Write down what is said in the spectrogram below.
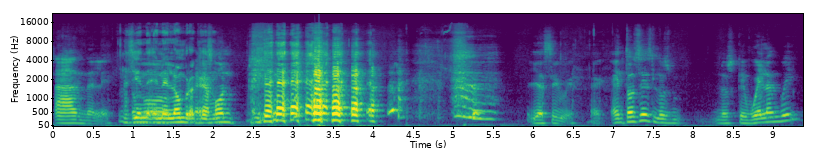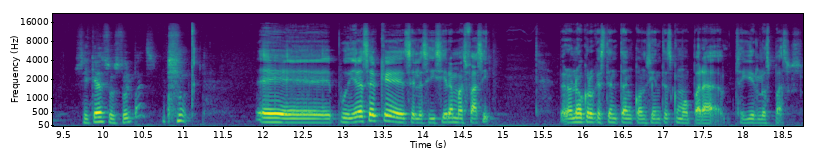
Ándale. Así en, el hombro, Ramón. y así, güey. Entonces, los, los que vuelan, güey, ¿sí quedan sus tulpas? Eh, pudiera ser que se les hiciera más fácil, pero no creo que estén tan conscientes como para seguir los pasos.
